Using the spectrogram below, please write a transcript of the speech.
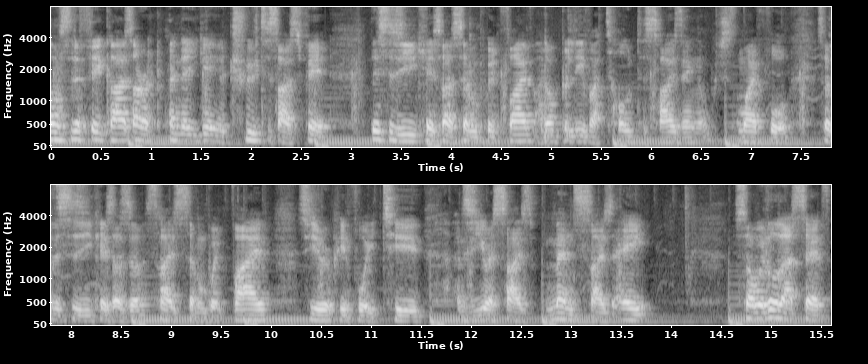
Comes to the fit, guys, I recommend that you get your true to size fit. This is a UK size 7.5. I don't believe I told the sizing, which is my fault. So this is a UK size, size 7.5, it's European 42, and it's a US size, men's size 8. So with all that said,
